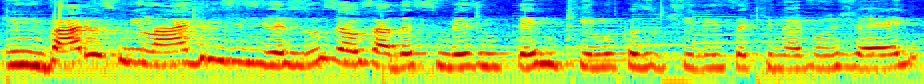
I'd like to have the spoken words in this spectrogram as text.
Em vários milagres de Jesus é usado esse mesmo termo que Lucas utiliza aqui no Evangelho.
